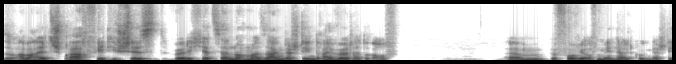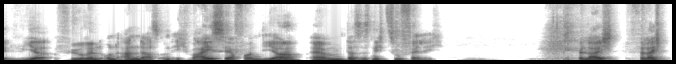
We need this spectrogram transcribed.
so, aber als Sprachfetischist würde ich jetzt dann nochmal sagen, da stehen drei Wörter drauf. Ähm, bevor wir auf den Inhalt gucken, da steht wir führen und anders. Und ich weiß ja von dir, ähm, das ist nicht zufällig. Vielleicht, vielleicht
